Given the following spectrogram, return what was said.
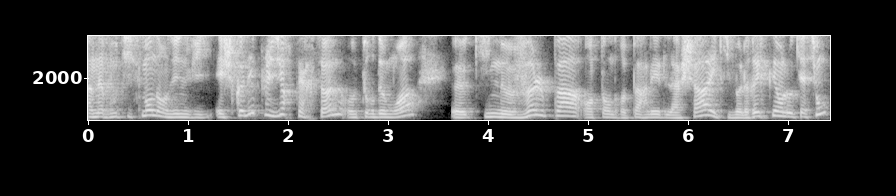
un aboutissement dans une vie. Et je connais plusieurs personnes autour de moi euh, qui ne veulent pas entendre parler de l'achat et qui veulent rester en location.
